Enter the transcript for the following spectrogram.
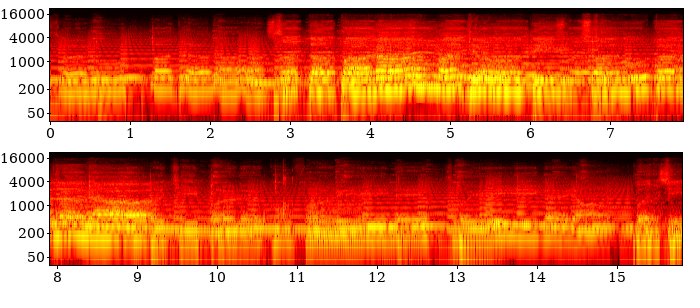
સ્વરૂપ દ્રવ્યા સ્વત પરમ જ્યોતિ સ્વરૂપ દ્રવ્યા પછી પડખું ફરીને સોઈ ગયા પછી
